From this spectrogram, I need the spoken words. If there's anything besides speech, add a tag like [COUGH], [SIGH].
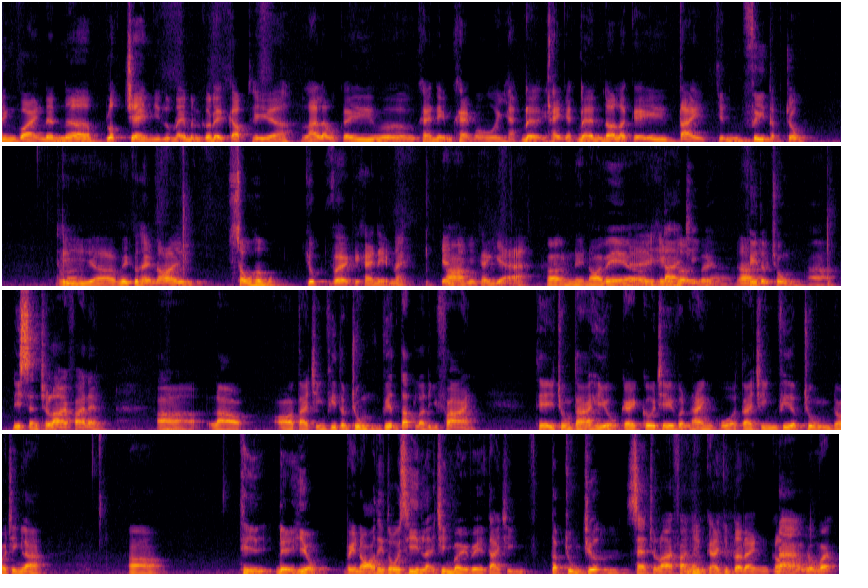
liên quan đến ờ, blockchain như lúc nãy mình có đề cập thì ờ, lại là một cái ờ, khái niệm khác mà mọi người nhắc đến hay nhắc đến đó là cái tài chính phi tập trung thì uh, vì có thể nói sâu hơn một chút về cái khái niệm này dành À. cho những khán giả Vâng, để nói về Để hiểu tài hơn chính về- à. phi tập trung, uh, decentralized finance uh, là uh, tài chính phi tập trung, viết tắt là DeFi. Thì chúng ta hiểu cái cơ chế vận hành của tài chính phi tập trung đó chính là uh, thì để hiểu về nó thì tôi xin lại trình bày về tài chính tập trung trước, Ừ. centralized finance. Những cái chúng ta đang có. Đang đúng vậy.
